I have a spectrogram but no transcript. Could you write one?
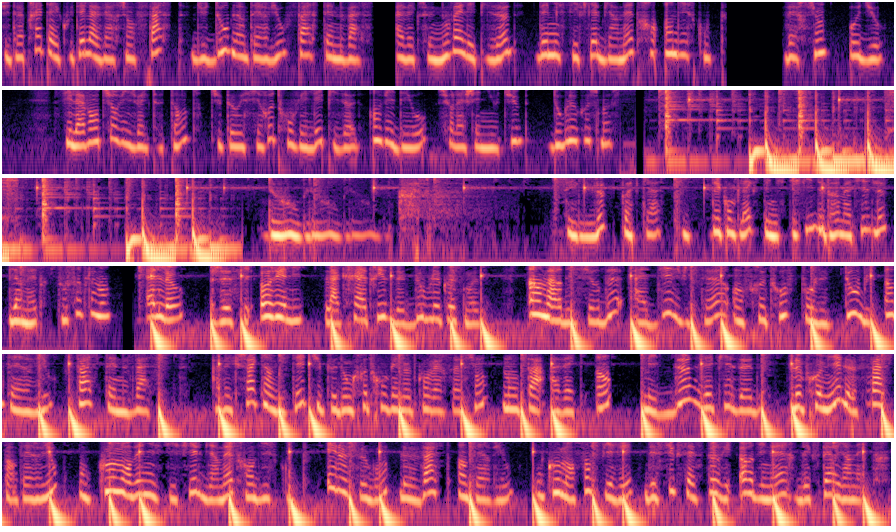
Tu t'apprêtes à écouter la version fast du double interview Fast and Vast avec ce nouvel épisode Démystifier le bien-être en Discoup. Version audio. Si l'aventure visuelle te tente, tu peux aussi retrouver l'épisode en vidéo sur la chaîne YouTube Double Cosmos. Double, Cosmos. C'est le podcast qui décomplexe, démystifie, dédramatise le bien-être, tout simplement. Hello, je suis Aurélie, la créatrice de Double Cosmos. Un mardi sur deux à 18h, on se retrouve pour le double interview Fast and Vast. Avec chaque invité, tu peux donc retrouver notre conversation, non pas avec un, mais deux épisodes. Le premier, le Fast Interview, ou comment démystifier le bien-être en discoupe. Et le second, le Vast Interview, ou comment s'inspirer des success stories ordinaires d'experts bien-être.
